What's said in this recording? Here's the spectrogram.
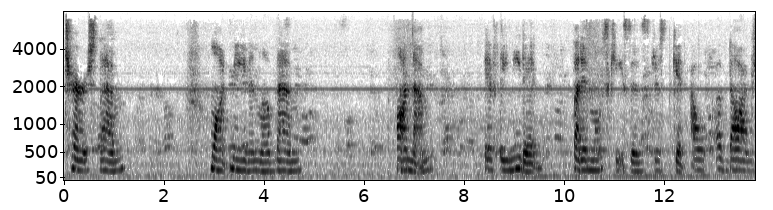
cherish them, want, need, and love them on them if they need it. But in most cases, just get out of Dodge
